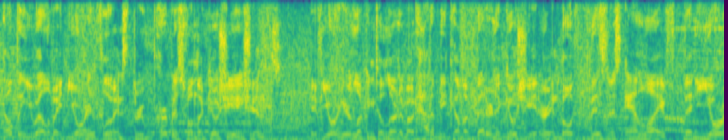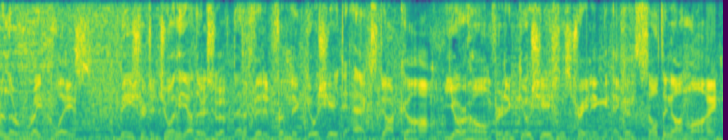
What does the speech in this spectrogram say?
helping you elevate your influence through purposeful negotiations. If you're here looking to learn about how to become a better negotiator in both business and life, then you're in the right place. Be sure to join the others who have benefited from NegotiateX.com, your home for negotiations training and consulting online.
